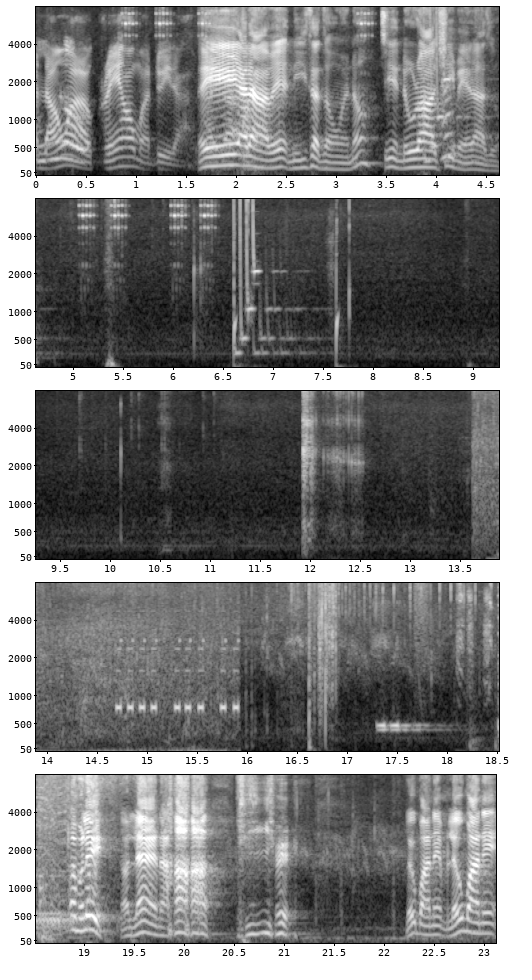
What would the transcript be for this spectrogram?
အလောင်းက green house မှာတွေ့တာအေးအဲ့ဒါပဲအနီးဆက်ဆုံးပဲနော်ပြီးရင်နိုရာရှိမယ်လားဆို အမလေးတော့လန့်တာဒီပဲလုံးပါနဲ့မလုံးပါနဲ့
